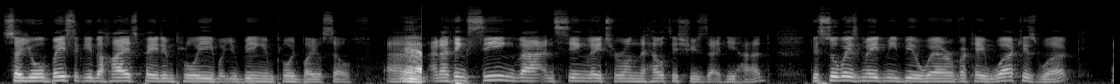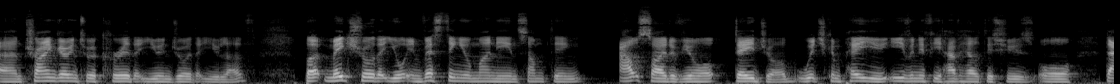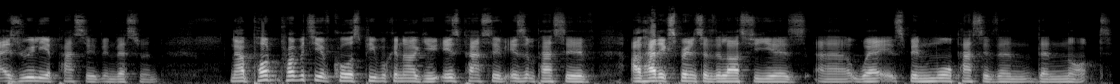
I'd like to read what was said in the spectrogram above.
so you're basically the highest paid employee, but you're being employed by yourself. Um, Yeah. And I think seeing that and seeing later on the health issues that he had, this always made me be aware of okay, work is work. Um, try and go into a career that you enjoy, that you love, but make sure that you're investing your money in something outside of your day job, which can pay you even if you have health issues, or that is really a passive investment. Now, po- property, of course, people can argue is passive, isn't passive. I've had experience over the last few years uh, where it's been more passive than than not.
